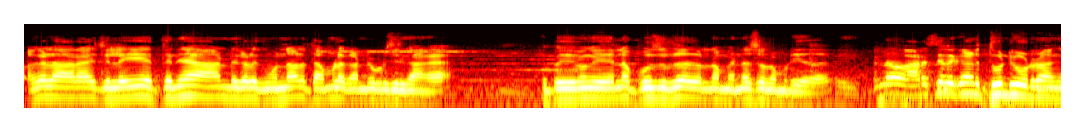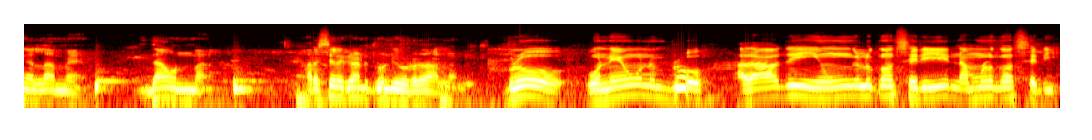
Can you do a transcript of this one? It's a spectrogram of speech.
அகல ஆராய்ச்சியிலேயே எத்தனையோ ஆண்டுகளுக்கு முன்னால் தமிழை கண்டுபிடிச்சிருக்காங்க. இப்போ இவங்க என்ன புதுசு புதுசாக நம்ம என்ன சொல்ல முடியாது? எல்லாம் அரசியலுக்காண்டி தூண்டி விடுறாங்க எல்லாமே. இதுதான் உண்மை. அரசியலுக்காண்டி தூண்டி விடுறதா எல்லாமே. ப்ரோ ஒன்றே ஒன்று ப்ரோ. அதாவது இவங்களுக்கும் சரி நம்மளுக்கும் சரி.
